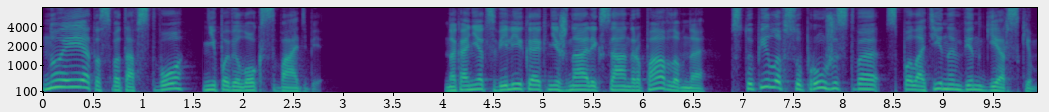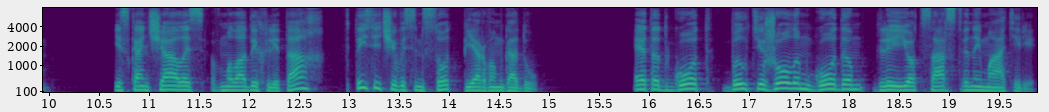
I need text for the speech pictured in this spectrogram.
Но и это сватовство не повело к свадьбе. Наконец, великая княжна Александра Павловна вступила в супружество с палатином венгерским и скончалась в молодых летах 1801 году. Этот год был тяжелым годом для ее царственной матери,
